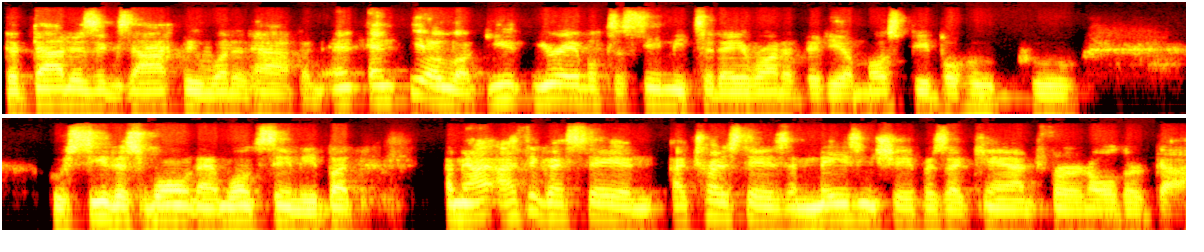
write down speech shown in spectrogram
that that is exactly what had happened. And, and, you know, look, you, you're able to see me today. We're on a video. Most people who, who, who see this won't, won't see me, but I mean, I, I, think I stay in, I try to stay as amazing shape as I can for an older guy.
